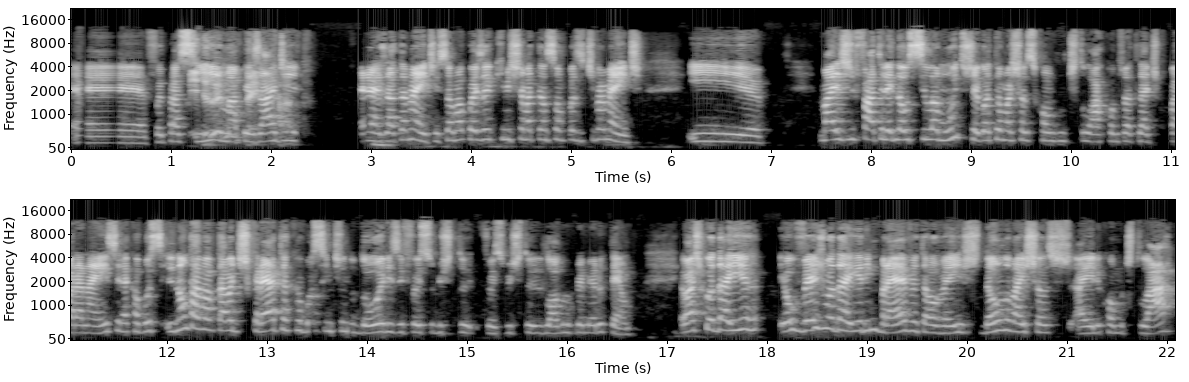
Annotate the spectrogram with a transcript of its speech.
é, foi para cima, apesar de. É, exatamente. Isso é uma coisa que me chama atenção positivamente. E mas de fato ele ainda oscila muito, chegou a ter uma chance como titular contra o Atlético Paranaense, ele acabou, ele não estava discreto e acabou sentindo dores e foi substituído, foi substituído logo no primeiro tempo. Eu acho que o Odair, eu vejo o Odair em breve, talvez, dando mais chances a ele como titular,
